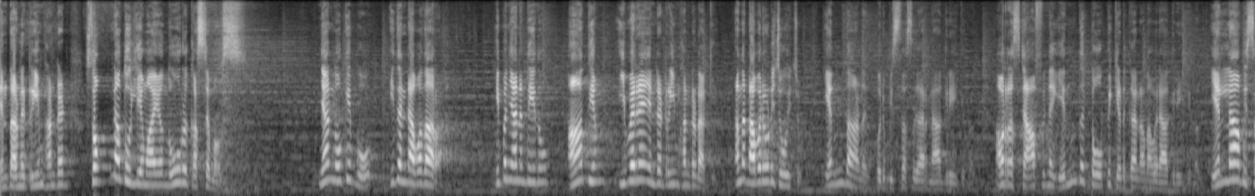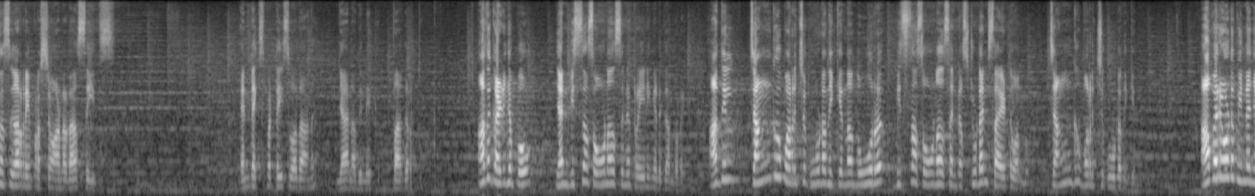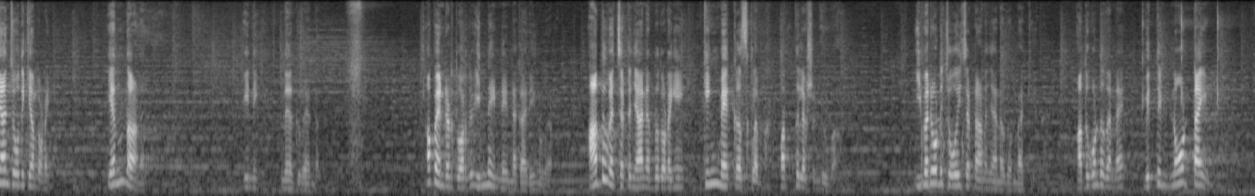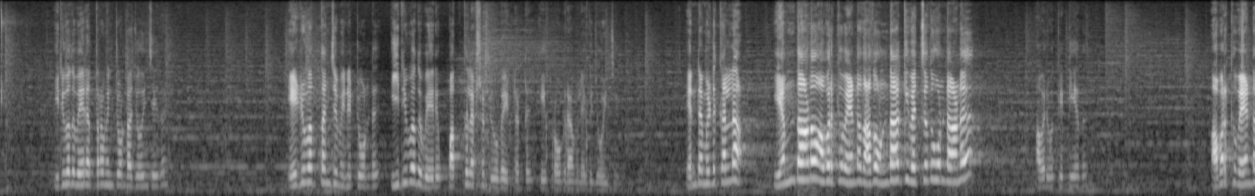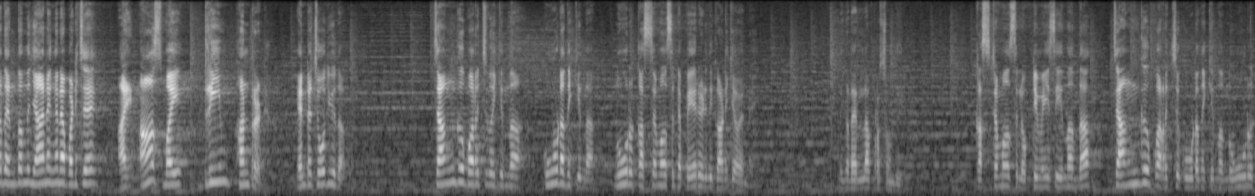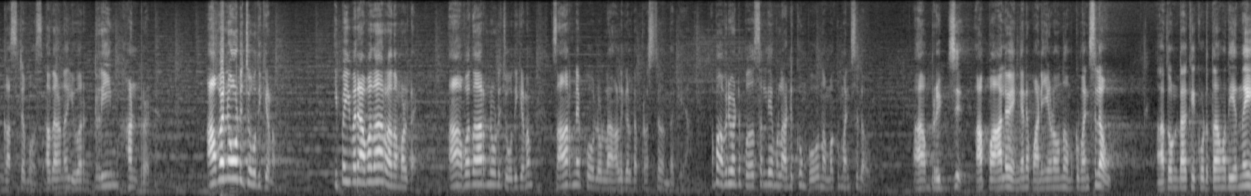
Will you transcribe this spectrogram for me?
എന്താണ് dream hundred സ്വപ്ന തുല്യമായ നൂറ് കസ്റ്റമേഴ്സ് ഞാൻ നോക്കിയപ്പോൾ ഇതെന്റെ അവതാറാണ് ഇപ്പം ഞാൻ എന്ത് ചെയ്തു? ആദ്യം ഇവരെ എന്റെ ഡ്രീം ഹൺഡ്രഡ് ആക്കി. എന്നിട്ട് അവരോട് ചോദിച്ചു എന്താണ് ഒരു ബിസിനസ്സുകാരൻ ആഗ്രഹിക്കുന്നത്? അവരുടെ സ്റ്റാഫിന് എന്ത് ടോപ്പിക് എടുക്കാനാണ് അവർ ആഗ്രഹിക്കുന്നത്? എല്ലാ ബിസിനസ്സുകാരുടെയും പ്രശ്നമാണടാ സെയിൽസ് എന്റെ എക്സ്പെർട്ടൈസും അതാണ്. ഞാൻ അതിലേക്ക് തകർത്തു. അത് കഴിഞ്ഞപ്പോൾ ഞാൻ ബിസിനസ് ഓണേഴ്സിന് ട്രെയിനിങ് എടുക്കാൻ തുടങ്ങി. അതിൽ ചങ്ക് പറിച്ച് കൂടെ നിൽക്കുന്ന നൂറ് ബിസിനസ് ഓണേഴ്സ് എന്റെ സ്റ്റുഡൻസ് ആയിട്ട് വന്നു. ചങ്ക് പറിച്ച് കൂടെ നിൽക്കുന്നു. അവരോട് പിന്നെ ഞാൻ ചോദിക്കാൻ തുടങ്ങി. എന്താണ് ഇനി നിങ്ങൾക്ക് വേണ്ടത്? അപ്പോൾ എന്റെ അടുത്ത് പറഞ്ഞു ഇന്ന ഇന്ന ഇന്ന കാര്യങ്ങൾ വേണം. അത് വെച്ചിട്ട് ഞാൻ എന്ത് തുടങ്ങി? കിങ് മേക്കേഴ്സ് ക്ലബ്ബ് പത്ത് ലക്ഷം രൂപ. ഇവരോട് ചോദിച്ചിട്ടാണ് ഞാനത് ഉണ്ടാക്കിയത്. അതുകൊണ്ട് തന്നെ വിത്തിൻ നോ ടൈം ഇരുപത് പേര് എത്ര മിനിറ്റ് കൊണ്ടാണ് ജോയിൻ ചെയ്തത് എഴുപത്തഞ്ച് മിനിറ്റ് കൊണ്ട് ഇരുപത് പേര് പത്ത് ലക്ഷം രൂപ ഇട്ടിട്ട് ഈ പ്രോഗ്രാമിലേക്ക് ജോയിൻ ചെയ്തു. എന്റെ മിടുക്കല്ല എന്താണോ അവർക്ക് വേണ്ടത് അത് ഉണ്ടാക്കി വെച്ചത് കൊണ്ടാണ് അവർ കിട്ടിയത്. അവർക്ക് വേണ്ടത് എന്തെന്ന് ഞാൻ എങ്ങനെ പഠിച്ചേ? I as my dream hundred. എന്റെ ചോദ്യം ഇതാ. ചങ്ക് പറിച്ചു നിൽക്കുന്ന കൂടെ നിൽക്കുന്ന നൂറ് കസ്റ്റമേഴ്സിന്റെ പേരെഴുതി കാണിക്കാം നിങ്ങളുടെ എല്ലാ പ്രശ്നവും തീരും. കസ്റ്റമേഴ്സിൽ ഒപ്റ്റിമൈസ് ചെയ്യുന്ന എന്താ? ചങ്ക് പറിച്ച് കൂടെ നിൽക്കുന്ന നൂറ് കസ്റ്റമേഴ്സ് അതാണ് യുവർ ഡ്രീം ഹൺഡ്രഡ് അവനോട് ചോദിക്കണം. ഇപ്പം ഇവർ അവതാറാണ് നമ്മളുടെ. ആ അവതാറിനോട് ചോദിക്കണം സാറിനെ പോലുള്ള ആളുകളുടെ പ്രശ്നം എന്തൊക്കെയാണ് അപ്പോൾ അവരുമായിട്ട് പേഴ്സണലി നമ്മൾ അടുക്കുമ്പോൾ നമുക്ക് മനസ്സിലാവും. ആ ബ്രിഡ്ജ് ആ പാലം എങ്ങനെ പണിയണമെന്ന് നമുക്ക് മനസ്സിലാവും. അതുണ്ടാക്കി കൊടുത്താൽ മതി എന്നേ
